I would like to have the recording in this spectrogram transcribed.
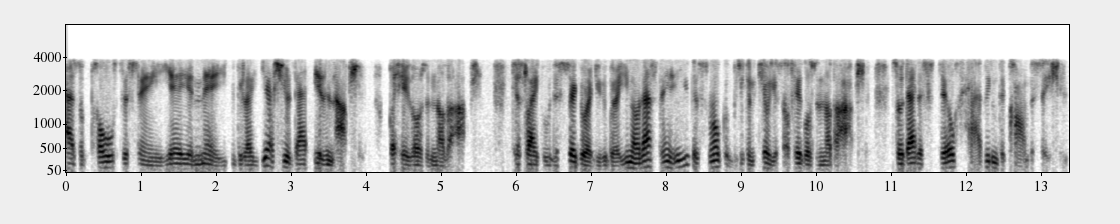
as opposed to saying yay and nay, you could be like, yes, sure, that is an option, but here goes another option. Just like with the cigarette, you could be like, you know, that's the you can smoke it, but you can kill yourself. Here goes another option. So that is still having the conversation.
